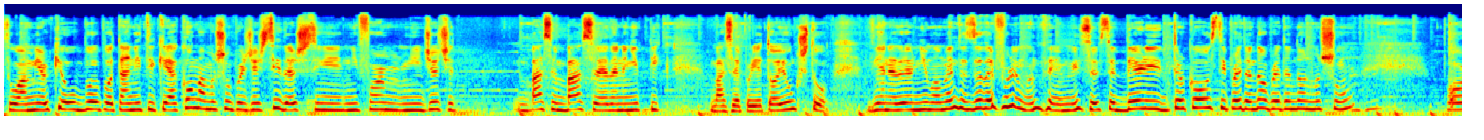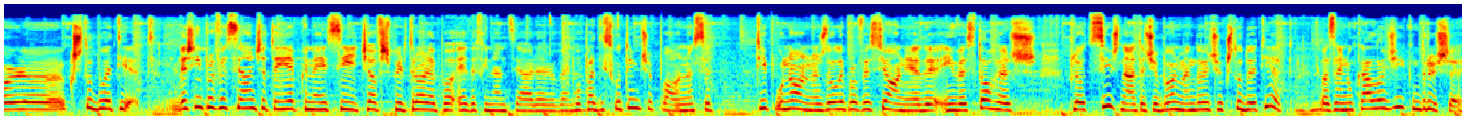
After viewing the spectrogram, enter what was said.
thua mirë kjo u bë, po tani ti ke akoma më shumë përgjegjësi dhe është si një formë një gjë që Mbase mbase edhe në një pikë, mbase e përjetoj unë kështu, vjen edhe një moment të zë dhe frymën, themi, sepse tërë kohës ti pretendon, pretendon më shumë, mhm por kështu duhet të jetë. Është një profesion që të jep kënaqësi qoftë shpirtërore, po edhe financiare, Rovena? Po pa diskutim që po, nëse ti punon në çdo lloj profesioni edhe investohesh plotësisht në atë që bën, mendoj që kështu duhet të jetë. Mhm. Pastaj nuk ka logikë ndryshe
